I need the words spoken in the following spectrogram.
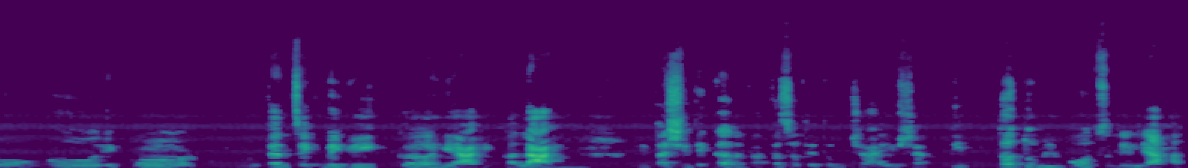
तो एक त्यांचं एक वेगळी हे आहे कला आहे. तशी ते करतात. तसं ते तुमच्या आयुष्यात तिथं तुम्ही पोहोचलेले आहात.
